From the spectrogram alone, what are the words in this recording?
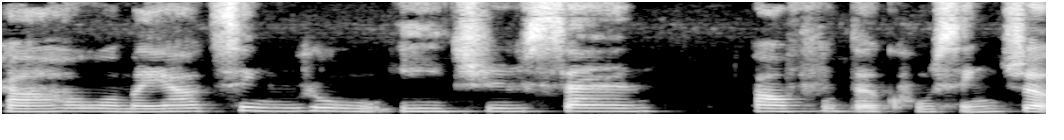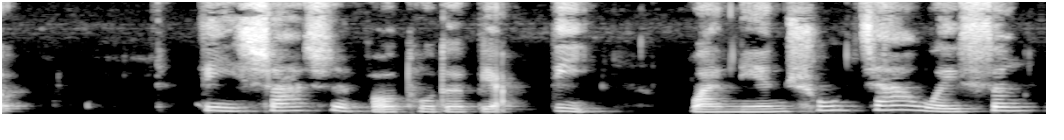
然后我们要进入一之三，报复的苦行者。地沙是佛陀的表弟，晚年出家为僧。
